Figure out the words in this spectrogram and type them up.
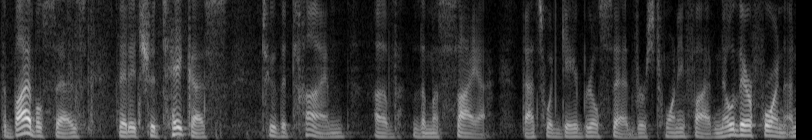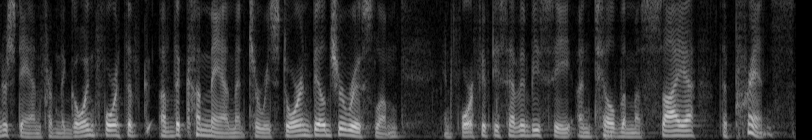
the Bible says that it should take us to the time of the Messiah. That's what Gabriel said, verse 25. Know therefore and understand from the going forth of, of the commandment to restore and build Jerusalem in 457 BC until the Messiah, the Prince,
